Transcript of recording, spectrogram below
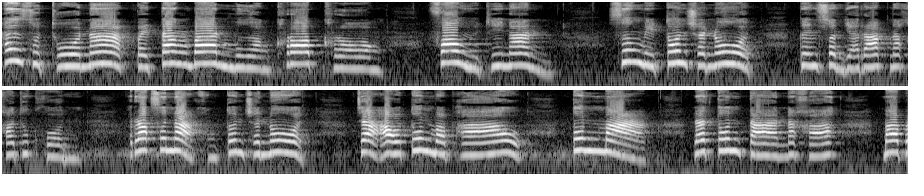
ให้สุดโทนาคไปตั้งบ้านเมืองครอบครอง เฝ้าอยู่ที่นั่น ซึ่งมีต้นชะโนดเป็นสัญลักษณ์นะคะทุกคน ลักษณะของต้นชะโนด จะเอาต้นมะพร้าว ต้นหมาก และต้นตาลนะคะ มาผ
